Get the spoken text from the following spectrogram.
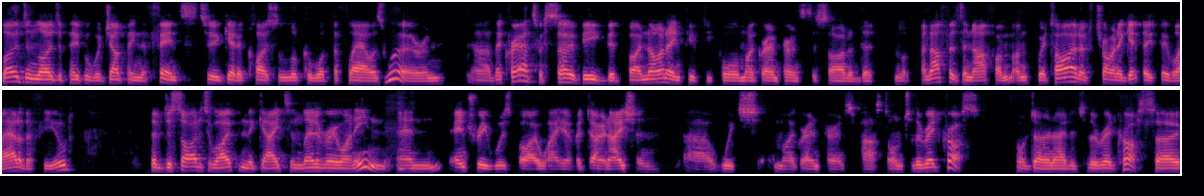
loads and loads of people were jumping the fence to get a closer look at what the flowers were. And uh, the crowds were so big that by 1954, my grandparents decided that, look, enough is enough. I'm, I'm, we're tired of trying to get these people out of the field. They've decided to open the gates and let everyone in. And entry was by way of a donation, uh, which my grandparents passed on to the Red Cross or donated to the Red Cross. So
